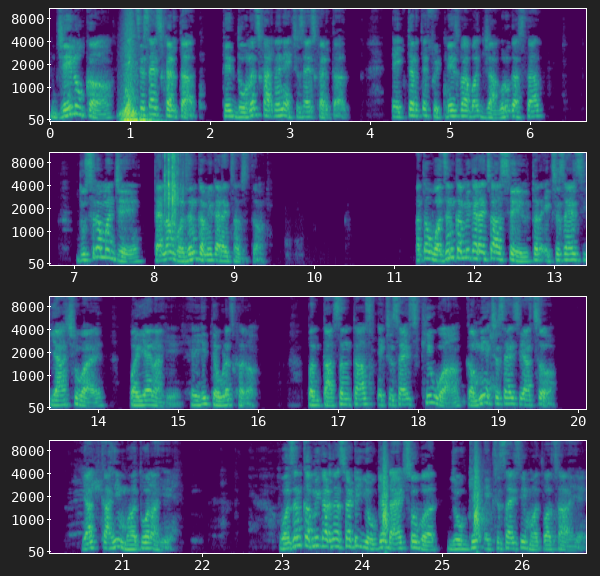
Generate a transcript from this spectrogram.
जे लोक एक्सरसाइज करतात ते दोनच कारणाने एक्सरसाइज करतात. एकतर ते फिटनेस बाबत जागरूक असतात. दुसरं म्हणजे त्यांना वजन कमी करायचं असतं. आता वजन कमी करायचं असेल तर एक्सरसाइज याशिवाय पर्याय नाही. हेही तेवढंच खरं. पण तासन तास एक्सरसाइज किंवा कमी एक्सरसाइज याचं यात काही महत्त्व नाही. वजन कमी करण्यासाठी योग्य डाएट सोबत योग्य एक्सरसाइज ही महत्त्वाचा आहे.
